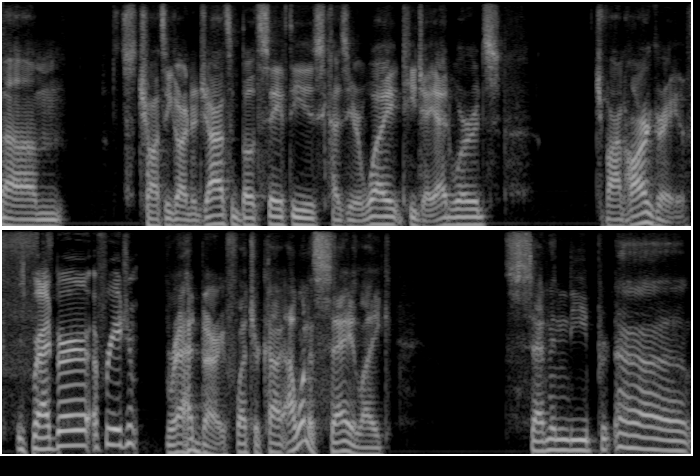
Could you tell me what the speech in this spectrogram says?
um, Chauncey Gardner Johnson, both safeties, Kyzir White, T.J. Edwards, Javon Hargrave, Is Bradberry a free agent? Bradberry, Fletcher. I want to say like seventy. per- Uh,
